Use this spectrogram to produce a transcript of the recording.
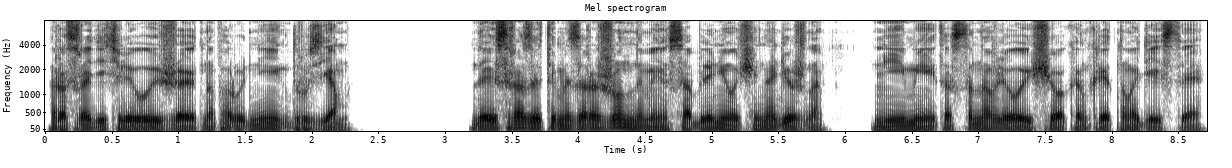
раз родители уезжают на пару дней к друзьям. Да и с развитыми зараженными сабля не очень надежна, не имеет останавливающего конкретного действия.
